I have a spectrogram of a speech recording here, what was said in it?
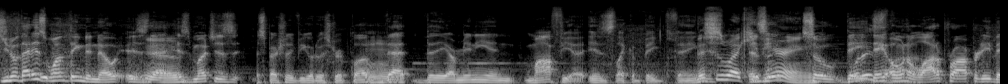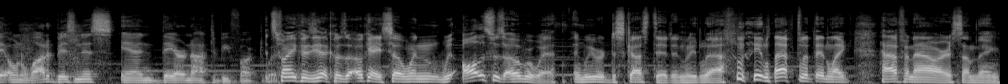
You know, that is one thing to note is that Yeah. Mm-hmm. as much as, especially if you go to a strip club, that the Armenian mafia is like a big thing. This is what I keep Is it? hearing. So they, What is they own a lot of property, they own a lot of business, and they are not to be fucked with. It's funny because yeah, because okay, so when we, all this was over with and we were disgusted and we left, we left within like half an hour or something,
